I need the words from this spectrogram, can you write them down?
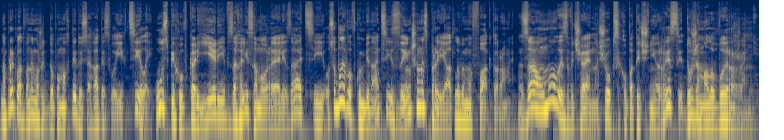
Наприклад, вони можуть допомогти досягати своїх цілей, успіху в кар'єрі взагалі самореалізації, особливо в комбінації з іншими сприятливими факторами. За умови, звичайно, що психопатичні риси дуже маловиражені.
